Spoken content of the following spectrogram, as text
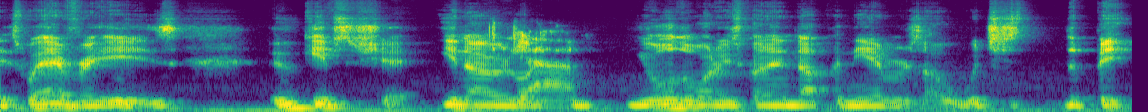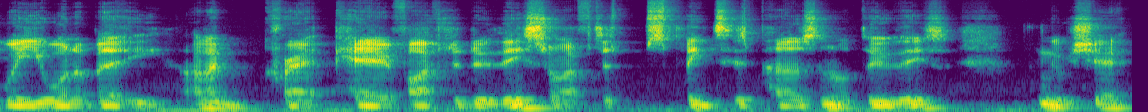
and it's wherever it is, who gives a shit? You know, like Yeah. you're the one who's going to end up in the end result, which is the bit where you want to be. I don't care if I have to do this or I have to speak to this person or do this. I don't give a shit.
